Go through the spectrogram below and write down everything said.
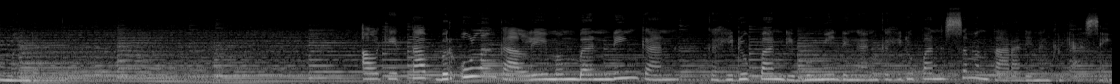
memandangnya. Alkitab berulang kali membandingkan kehidupan di bumi dengan kehidupan sementara di negeri asing.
